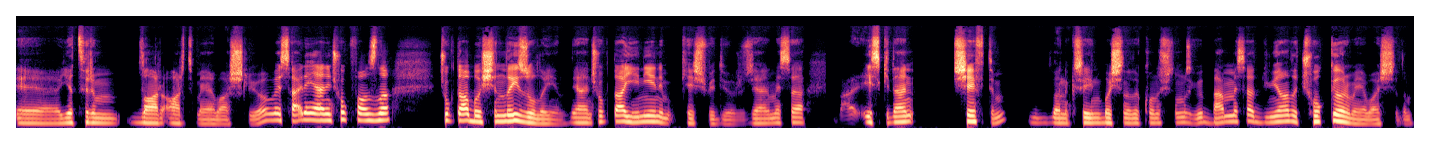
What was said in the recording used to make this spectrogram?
e, yatırımlar artmaya başlıyor vesaire. Yani çok fazla çok daha başındayız olayın. Yani çok daha yeni yeni keşfediyoruz. Yani mesela eskiden şeftim hani şeyin başında da konuştuğumuz gibi ben mesela dünyada çok görmeye başladım.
